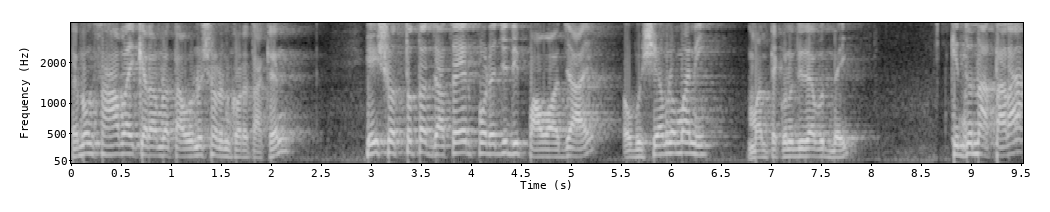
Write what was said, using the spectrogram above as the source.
এবং সাহাবাইকের আমরা তা অনুসরণ করে থাকেন। এই সত্যতা যাচাইয়ের পরে যদি পাওয়া যায়, অবশ্যই আমরা মানি, মানতে কোনো দ্বিধাবোধ নেই। কিন্তু না, তারা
